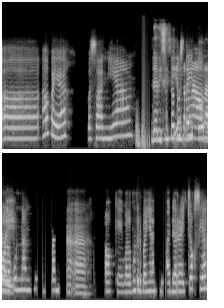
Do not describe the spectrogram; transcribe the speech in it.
uh, apa ya pesannya dari sisi tetap internal stay tune kali. walaupun nanti depan uh -uh. oke okay, walaupun ke depannya nanti ada recox ya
